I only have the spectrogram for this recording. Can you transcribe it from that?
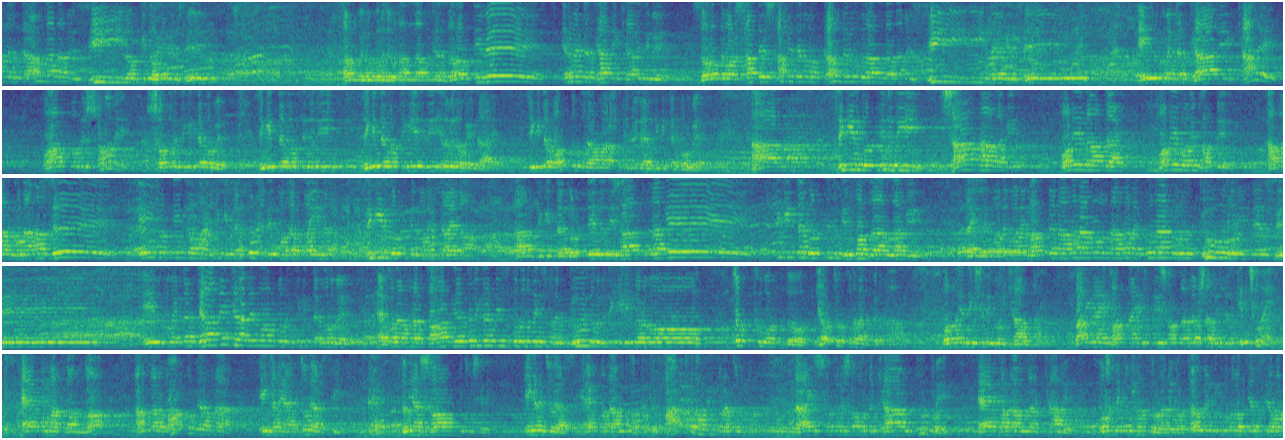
আল্লাহ নামের সিল অঙ্কিত হয়ে গেছে। কলমের উপরে যখন আল্লাহ জরব দিবে এরকম একটা ধ্যানে খেয়ালে দিবে জরব দেওয়ার সাথে সাথে যেন কলমের উপরে আল্লাহ নামের সিল হয়ে গেছে। এইরকম একটা ধ্যানে খেয়ালে মহাপদের সমানে সকলে জিকিরটা করবেন জিকিরটা করতে যদি জিকিরটা করতে গিয়ে যদি এলোমেলো হয়ে যায় জিকিরটা বন্ধ করে আমার সাথে মিলে জিকিরটা করবেন আর জিকির করতে যদি সার না লাগে, মনে না যায় মনে মনে ভাববে, আমার গোনা আছে। এই জন্যই তো আমার জিকিরটা করতে মজা পাই না। জিকির করতে মনে চায় না। আর জিকিরটা করতে যদি সার লাগে, জিকিরটা করতে যদি মজা লাগে তাইলে মনে মনে ভাববেন, আমার আমল আমার গুণাগুলো দূর হইতেছে। এইরকম একটা ধ্যানে খেয়ালে মহব্বতে জিকিরটা করবে। এখন আমরা কাদিয়া তরিকার নিষ্পত্র দিয়েছি দুই জন জিকিরি করব? চক্ষু বন্ধ। কেউ চক্ষু রাখবেন না। কোন এদিক সেদিক খেয়াল নাই। বাড়ি নাই, ঘর নাই, স্ত্রী, সন্তান, ব্যবসা বিজনেস কিচ্ছু নাই। একমাত্র আল্লাহ। আল্লাহর মহব্বতে আমরা এখানে চলে আসছি হ্যাঁ? দুনিয়ার সব কিছু সেরে এখানে চলে আসছি। একমাত্র জন্য। তাই সকলে সমস্ত খেয়াল দূর করে একমাত্র আল্লাহর খেয়ালে আমার কলমের দিকে মতো আছে, আমার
